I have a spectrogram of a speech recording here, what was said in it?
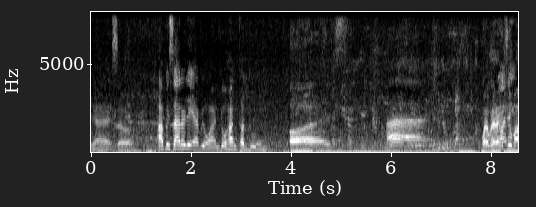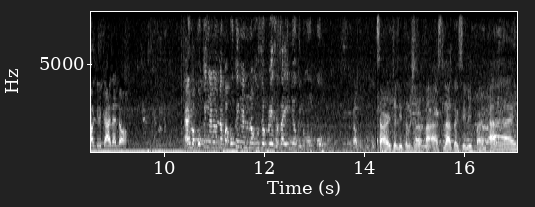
Yeah, so happy Saturday everyone. Go hunt Tadum. Boys. Hi. Wala mo na rin yung mga Girikanan, no? Ay, mabuking ano na, mabuking ano na akong sorpresa sa inyo, ginuong ko. Sa Argel dito siya sa taas. Lahat ng silipan ay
